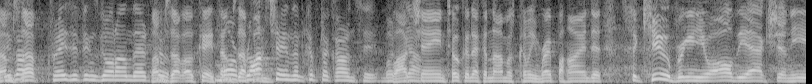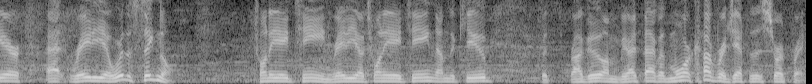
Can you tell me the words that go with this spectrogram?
Thumbs up. Crazy things going on there Thumbs too. up, okay, More thumbs up on- blockchain than cryptocurrency. But yeah. Blockchain, token economics coming right behind it. It's theCUBE bringing you all the action here at Radio. We're the signal. 2018, Radio 2018, I'm theCUBE with Raghu. I'm be right back with more coverage after this short break.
